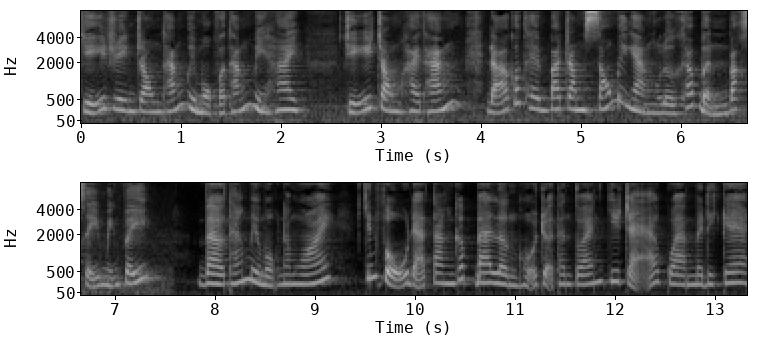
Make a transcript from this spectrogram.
Chỉ riêng trong tháng 11 và tháng 12, chỉ trong 2 tháng đã có thêm 360.000 lượt khám bệnh bác sĩ miễn phí. Vào tháng 11 năm ngoái, chính phủ đã tăng gấp 3 lần hỗ trợ thanh toán chi trả qua Medicare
